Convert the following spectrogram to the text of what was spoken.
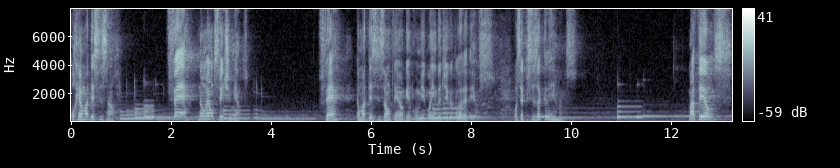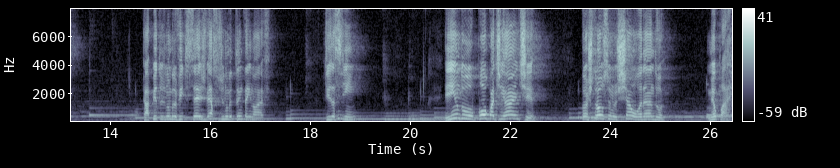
porque é uma decisão. Fé não é um sentimento. Fé é uma decisão. Tem alguém comigo ainda? Diga glória a Deus. Você precisa crer, irmãos. Mateus, capítulo número 26, verso de número 39. Diz assim: Indo pouco adiante, prostrou-se no chão orando: Meu pai,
